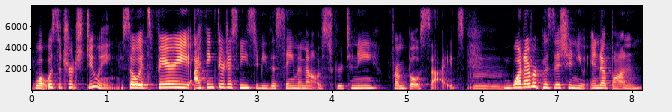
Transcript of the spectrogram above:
what was the church doing? So it's very, I think there just needs to be the same amount of scrutiny from both sides. Mm. Whatever position you end up on,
